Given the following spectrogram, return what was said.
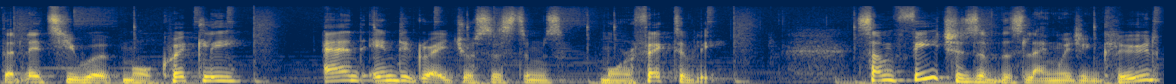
that lets you work more quickly and integrate your systems more effectively. Some features of this language include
